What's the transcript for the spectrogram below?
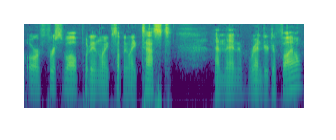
or first of all put in like something like test and then render to file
